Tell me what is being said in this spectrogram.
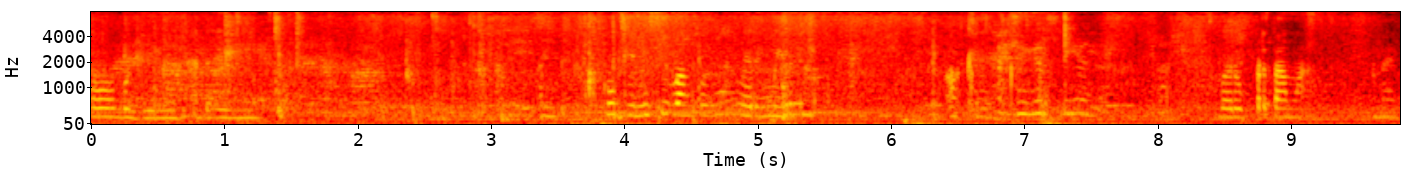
oh begini ada ini kok gini sih bangkunya miring-miring. Oke. Baru pertama. Naik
